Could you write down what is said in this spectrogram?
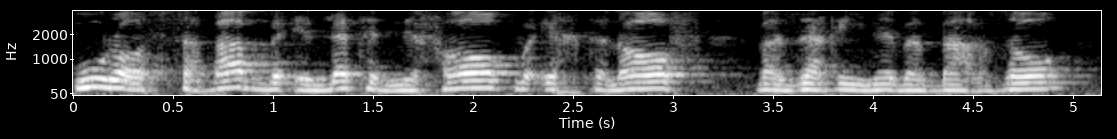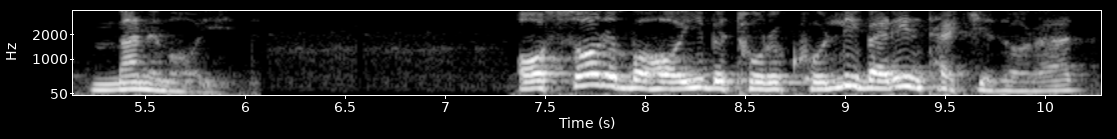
او را سبب و علت نفاق و اختلاف و زقینه و بغضا منمایید. آثار بهایی به طور کلی بر این تکیه دارد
